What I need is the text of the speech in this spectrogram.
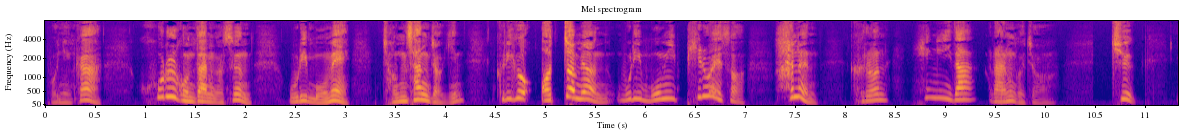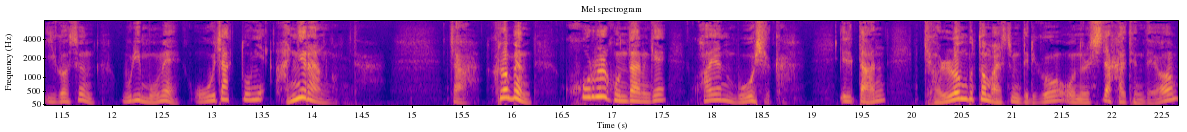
보니까 코를 곤다는 것은 우리 몸의 정상적인 그리고 어쩌면 우리 몸이 필요해서 하는 그런 행위다라는 거죠. 즉 이것은 우리 몸의 오작동이 아니라는 겁니다. 자, 그러면 코를 곤다는 게 과연 무엇일까? 일단 결론부터 말씀드리고 오늘 시작할 텐데요.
